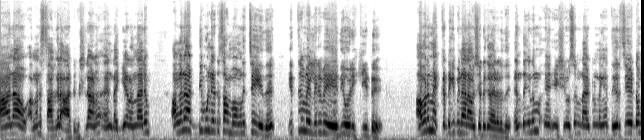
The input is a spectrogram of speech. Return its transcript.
ആന അങ്ങനെ സകല ആർട്ടിഫിഷ്യലാണ് ഉണ്ടാക്കിയാണ് എന്നാലും അങ്ങനെ അടിപൊളിയായിട്ട് സംഭവങ്ങൾ ചെയ്ത് ഇത്രയും വലിയൊരു വേദി ഒരുക്കിയിട്ട് അവരെ മെക്കട്ടേക്ക് പിന്നെ അനാവശ്യമായിട്ട് കയറരുത്. എന്തെങ്കിലും ഇഷ്യൂസ് ഉണ്ടായിട്ടുണ്ടെങ്കിൽ തീർച്ചയായിട്ടും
